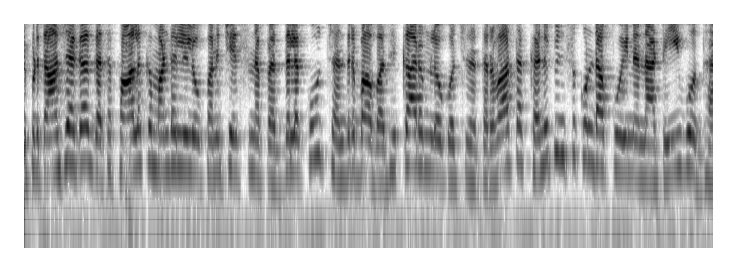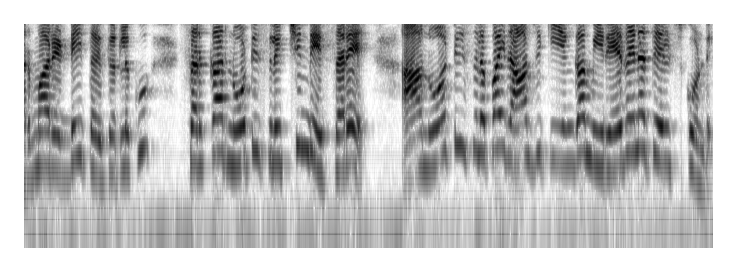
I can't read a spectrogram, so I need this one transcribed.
ఇప్పుడు తాజాగా గత పాలక మండలిలో పనిచేసిన పెద్దలకు చంద్రబాబు అధికారంలోకి వచ్చిన తర్వాత కనిపించకుండా పోయిన నాటి ఈవో ధర్మారెడ్డి తదితరులకు సర్కార్ నోటీసులు ఇచ్చింది సరే. ఆ నోటీసులపై రాజకీయంగా మీరేదైనా తేల్చుకోండి.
